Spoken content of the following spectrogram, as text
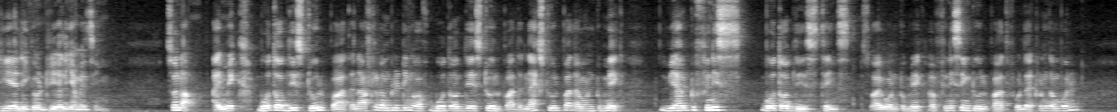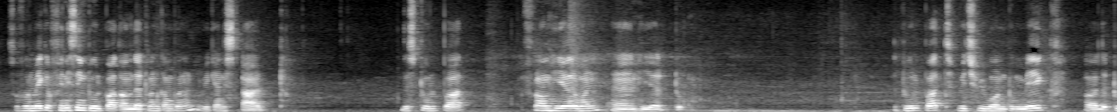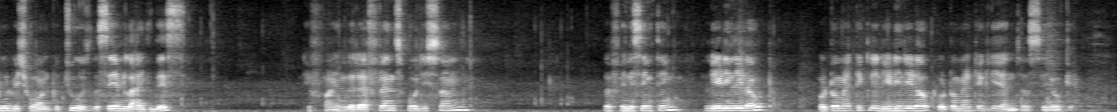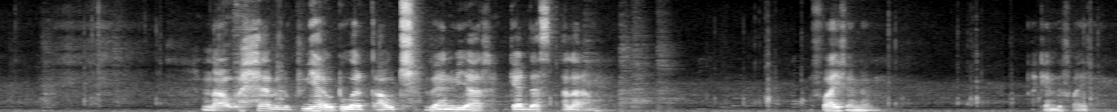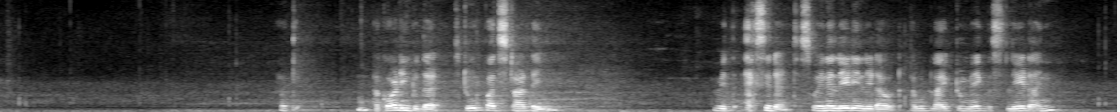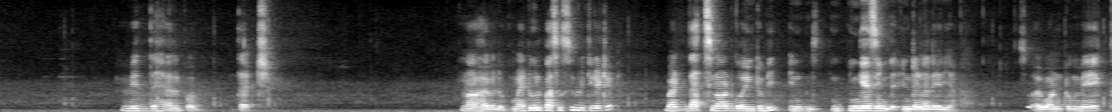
really good really amazing. So now I make both of these tool path and after completing of both of these tool path the next tool path I want to make we have to finish both of these things. So I want to make a finishing tool path for that one component. So for make a finishing tool path on that one component we can start this tool path from here one and here two. The tool path which we want to make uh, the tool which we want to choose the same like this. Define the reference position the finishing thing lead in lead out automatically lead in lead out automatically and just say okay. Now have a look. We have to work out when we are get this alarm. 5 mm again the 5 okay. According to that tool path starting with accident. So in a lead in lead out I would like to make this lead in with the help of that. Now have a look. My tool path successfully created but that's not going to be in, in engaging the internal area. So I want to make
